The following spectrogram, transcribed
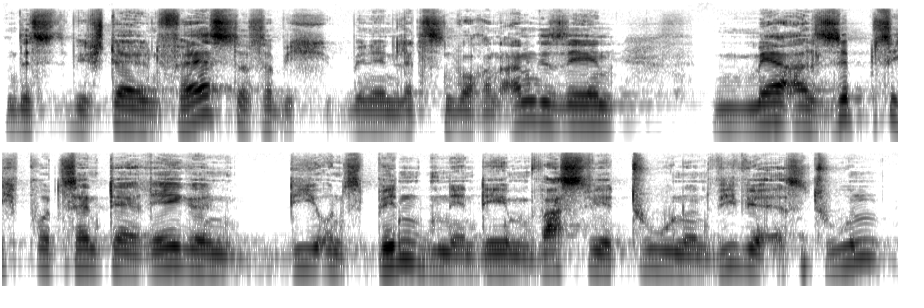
Und das, wir stellen fest, das habe ich in den letzten Wochen angesehen, mehr als 70 Prozent der Regeln, die uns binden in dem, was wir tun und wie wir es tun,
